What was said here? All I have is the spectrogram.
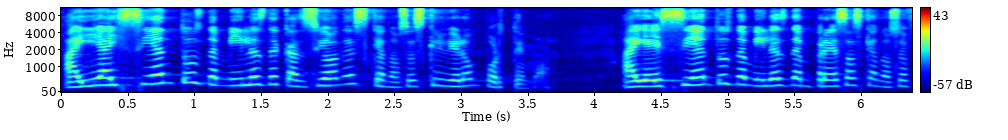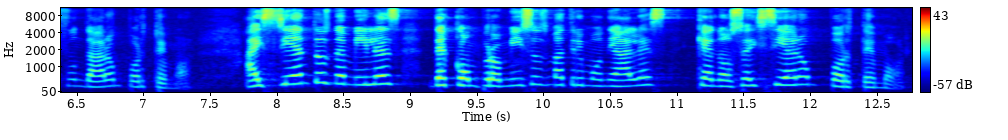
Ahí hay cientos de miles de canciones que no se escribieron por temor. Ahí hay cientos de miles de empresas que no se fundaron por temor. Hay cientos de miles de compromisos matrimoniales que no se hicieron por temor.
